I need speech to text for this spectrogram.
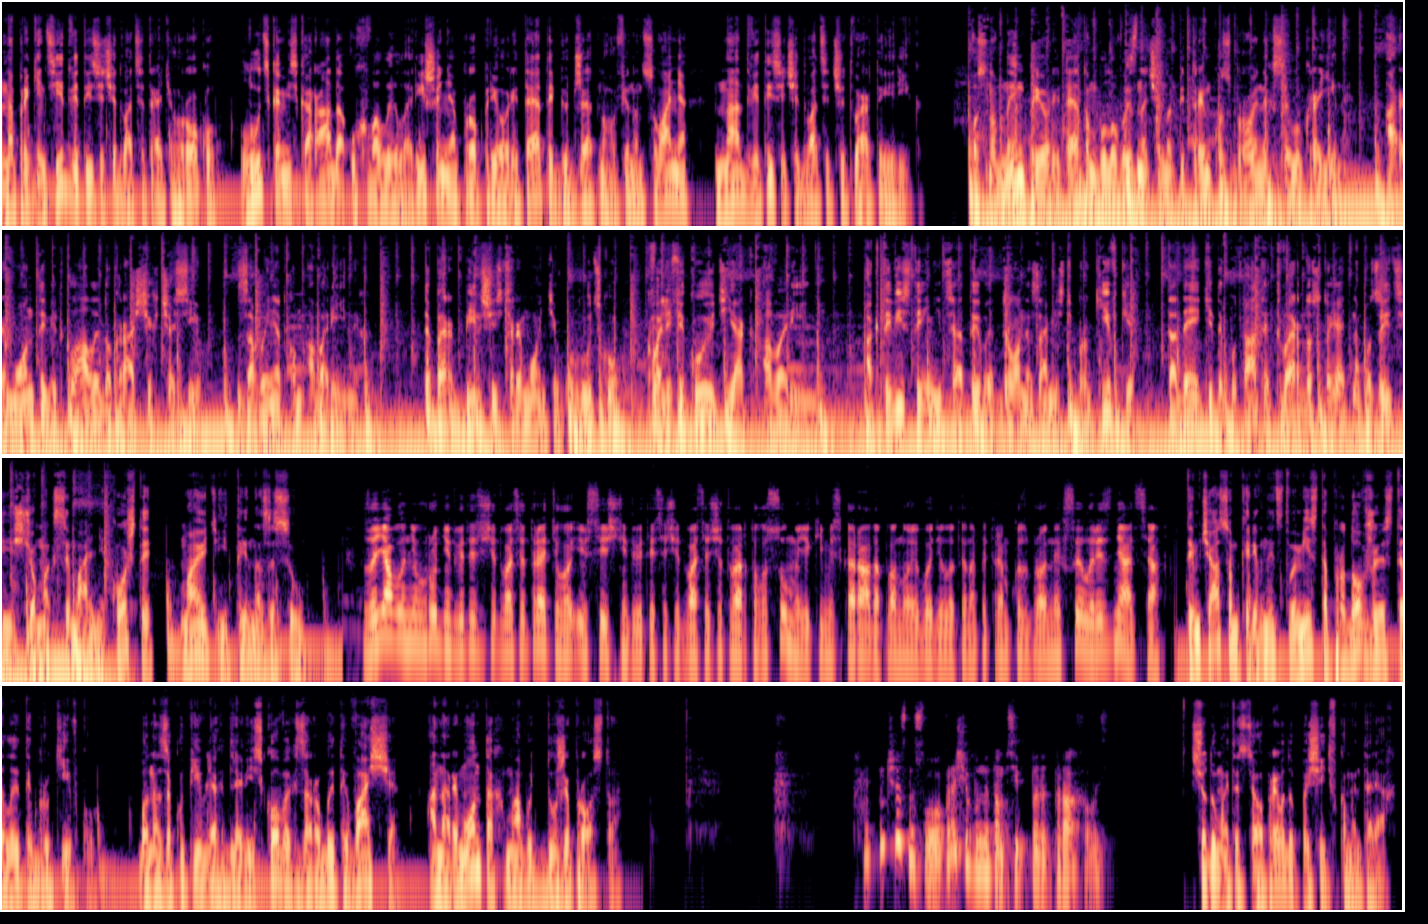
Наприкінці 2023 року Луцька міська рада ухвалила рішення про пріоритети бюджетного фінансування на 2024 рік. Основним пріоритетом було визначено підтримку Збройних сил України, а ремонти відклали до кращих часів за винятком аварійних. Тепер більшість ремонтів у Луцьку кваліфікують як аварійні. Активісти ініціативи Дрони замість бруківки та деякі депутати твердо стоять на позиції, що максимальні кошти мають йти на ЗСУ. Заявлені в грудні 2023 і в січні 2024 суми, які міська рада планує виділити на підтримку збройних сил, різняться. Тим часом керівництво міста продовжує стелити бруківку, бо на закупівлях для військових заробити важче, а на ремонтах, мабуть, дуже просто. Ну, чесне слово, краще б вони там всі перетрахались. Що думаєте з цього приводу? Пишіть в коментарях.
